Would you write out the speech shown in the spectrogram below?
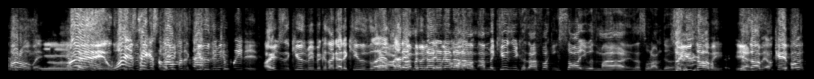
Hold on, wait. Mm. Wait, what is taking so long for the just task to accusing be completed? Are you just accusing me because I got accused No, last? I'm, I didn't I'm- do no, no, anything. no, We no, no, all- I'm, I'm accusing you because I fucking saw you with my eyes. That's what I'm doing. So you saw me. You Yes. saw me. Okay, vote,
